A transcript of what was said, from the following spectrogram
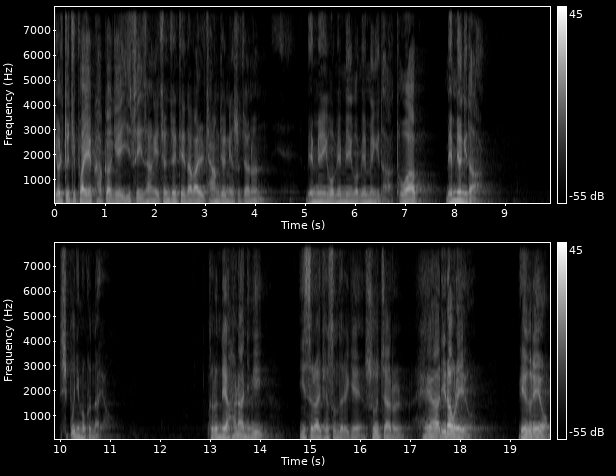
열두 지파의 각각의 20세 이상의 전쟁터에 나갈 장정의 숫자는 몇 명이고 몇 명이고 몇 명이다. 도합 몇 명이다. 10분이면 끝나요. 그런데 하나님이 이스라엘 백성들에게 숫자를 헤아리라고 그래요. 왜 그래요?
